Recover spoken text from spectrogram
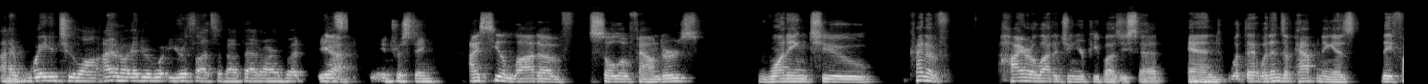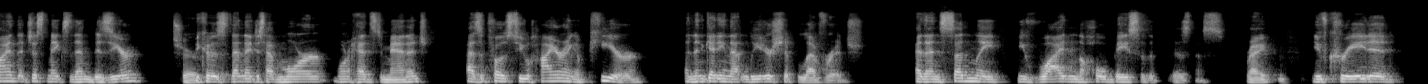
I mm-hmm. waited too long. I don't know, Edward, what your thoughts about that are, but it's yeah. interesting. I see a lot of solo founders wanting to kind of hire a lot of junior people, as you said. And mm-hmm. what that what ends up happening is they find that just makes them busier. Sure. Because then they just have more more heads to manage, as opposed to hiring a peer and then getting that leadership leverage. And then suddenly you've widened the whole base of the business, right? Mm-hmm. You've created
